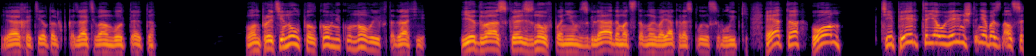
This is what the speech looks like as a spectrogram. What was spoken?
Я хотел только показать вам вот это. Он протянул полковнику новые фотографии. Едва скользнув по ним взглядом, отставной вояк расплылся в улыбке. — Это он! Теперь-то я уверен, что не обознался.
